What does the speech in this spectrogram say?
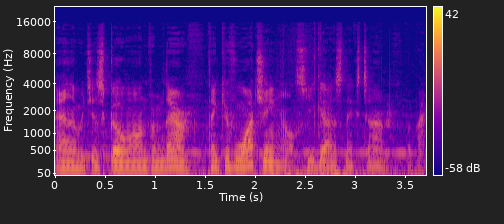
and then we just go on from there. Thank you for watching. I'll see you guys next time. Bye-bye.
